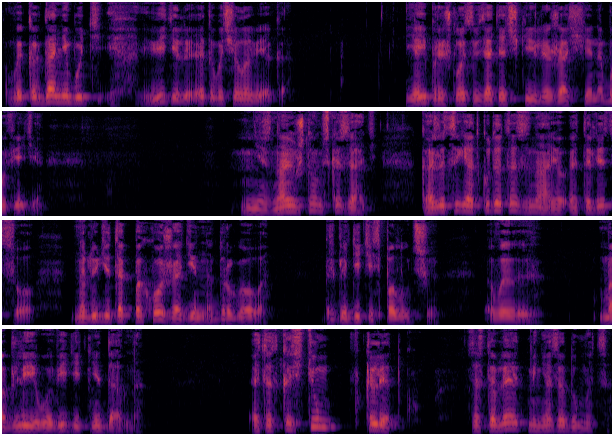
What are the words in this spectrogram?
Вы когда-нибудь видели этого человека? Ей пришлось взять очки, лежащие на буфете. Не знаю, что вам сказать. Кажется, я откуда-то знаю это лицо, но люди так похожи один на другого. Приглядитесь получше. Вы могли его видеть недавно. Этот костюм в клетку заставляет меня задуматься.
